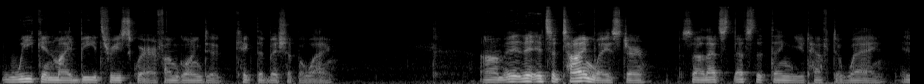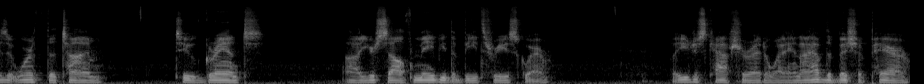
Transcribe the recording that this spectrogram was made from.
weaken my b3 square if I'm going to kick the bishop away. Um, it, it's a time waster, so that's that's the thing you'd have to weigh. Is it worth the time to grant uh, yourself maybe the b3 square? but you just capture right away. And I have the bishop pair.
